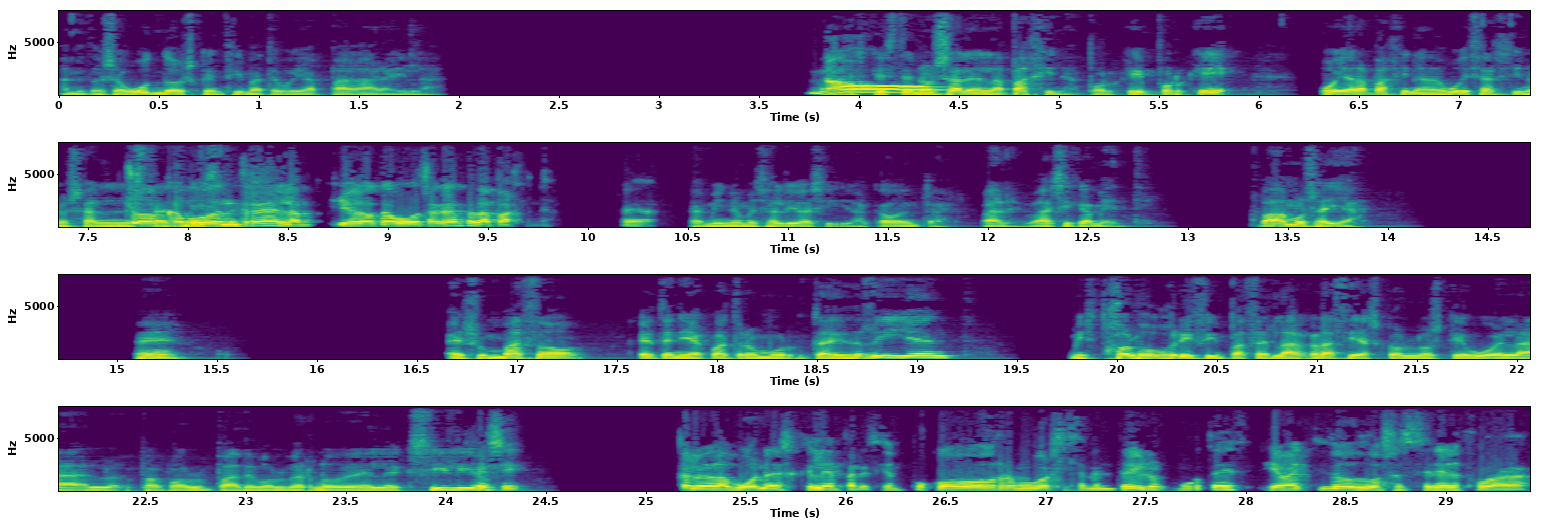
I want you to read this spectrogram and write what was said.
Dame dos segundos, que encima te voy a pagar ahí la. No. Es que este no sale en la página. ¿Por qué? ¿Por qué voy a la página de Wizards si no sale en yo acabo de entrar Yo lo acabo de sacar de la página. A mí no me salió así, acabo de entrar. Vale, básicamente. Vamos allá. ¿Eh? Es un mazo que tenía cuatro Murktide Regent, Mistolo Griffin para hacer las gracias con los que vuela para, devolverlo del exilio. Sí, sí. Pero la buena es que le parecía un poco removerse el cementerio y los Murktide y ha metido dos Ethereal for,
